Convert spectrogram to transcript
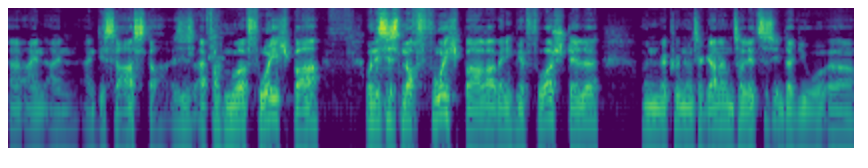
äh, ein, ein, ein Desaster. Es ist einfach nur furchtbar. Und es ist noch furchtbarer, wenn ich mir vorstelle, und wir können uns ja gerne an unser letztes Interview äh,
